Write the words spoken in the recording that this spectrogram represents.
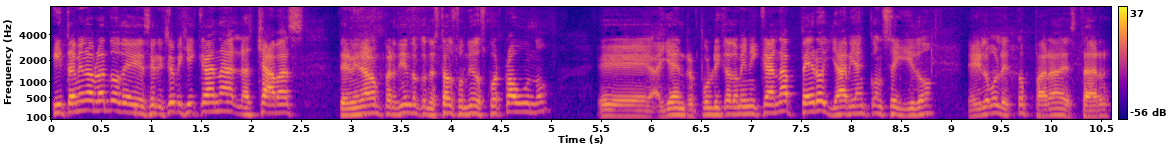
Y también hablando de selección mexicana, las Chavas terminaron perdiendo con Estados Unidos 4 a 1 eh, allá en República Dominicana, pero ya habían conseguido el boleto para estar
